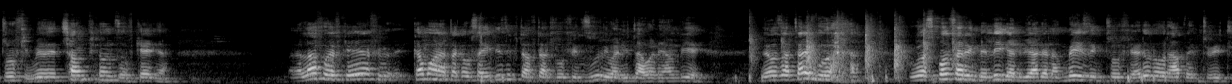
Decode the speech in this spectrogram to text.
Trophy. We're the champions of Kenya. Alafu FKF kama wanataka usaidizi kutafuta trophy nzuri wanita waniambie. There was a time we were, we were sponsoring the league and we had an amazing trophy. I don't know what happened to it.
